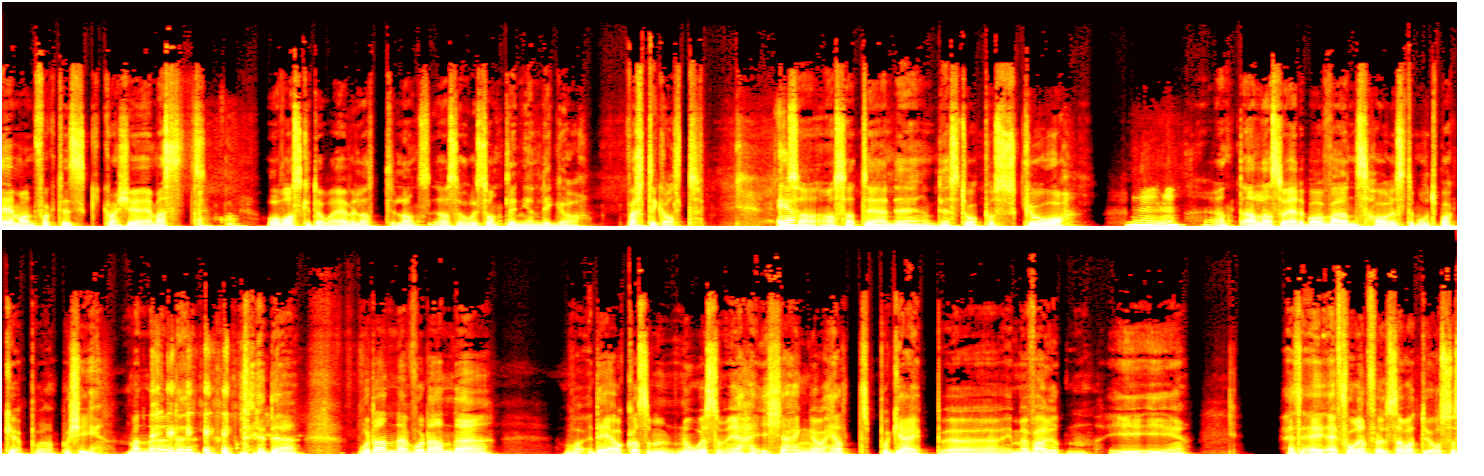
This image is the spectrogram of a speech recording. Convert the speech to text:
det, man faktisk kanskje er mest overrasket over, er vel at lands, altså horisontlinjen ligger vertikalt. Ja. Altså, altså, at det, det, det, står på skrå. Mm. Ellers så er det bare verdens hardeste motbakke på, på ski. Men eh, det, det, Hvordan, hvordan eh, Det er akkurat som noe som ikke henger helt på greip uh, med verden i, i jeg, jeg, får en følelse av at du også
